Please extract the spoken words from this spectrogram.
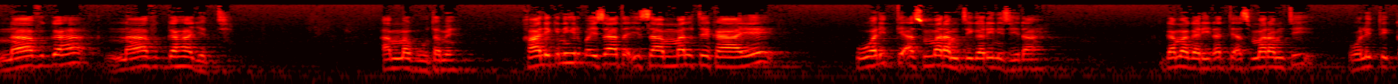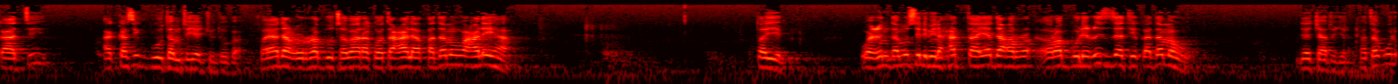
Naaf gaha naaf gaha jetti amma guutame haaliqni hirba isaa ta isaan malte kaayee walitti as maramti gariin isiidha gama gariidhatti as maramti walitti qaatti akkasi guutamte jechuu duuba fayadacu rabbu tabaaraka watacaala qadamahu calayha طيب وعند مسلم حتى يدع رب العزة قدمه جاءت فتقول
